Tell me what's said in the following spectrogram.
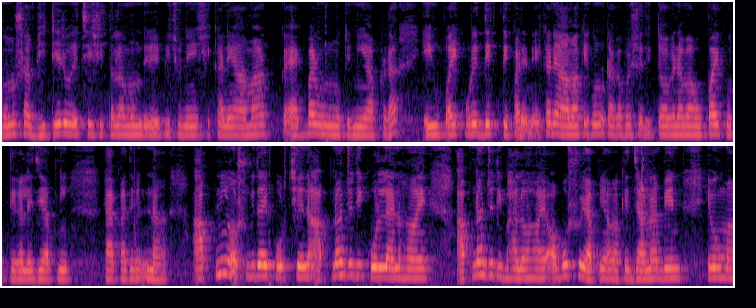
মনসা ভিটে রয়েছে শীতলা মন্দিরের পিছনে। সেখানে আমার একবার অনুমতি নিয়ে আপনারা এই উপায় করে দেখতে পারেন। এখানে আমাকে কোনো টাকা পয়সা দিতে হবে না বা উপায় করতে গেলে যে আপনি টাকা দেবেন, না। আপনি অসুবিধায় পড়ছেন, আপনার যদি কল্যাণ হয়, আপনার যদি ভালো হয়, অবশ্যই আপনি আমাকে জানাবেন এবং মা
